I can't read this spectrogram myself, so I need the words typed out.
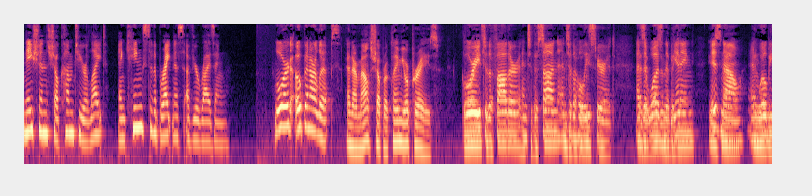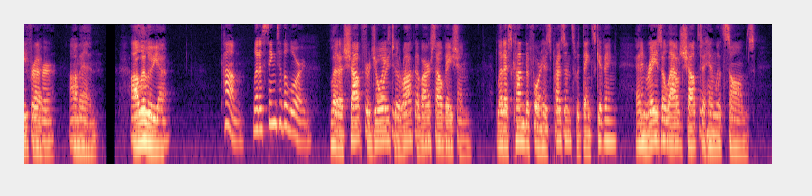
Nations shall come to your light, and kings to the brightness of your rising. Lord, open our lips, and our mouth shall proclaim your praise. Glory to the Father, and to the Son, and to the Holy Spirit, as it was in the beginning, is now, and will be forever. Amen. Alleluia. Come, let us sing to the Lord. Let us shout for joy to the rock of our salvation. Let us come before his presence with thanksgiving, and raise a loud shout to him with psalms.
